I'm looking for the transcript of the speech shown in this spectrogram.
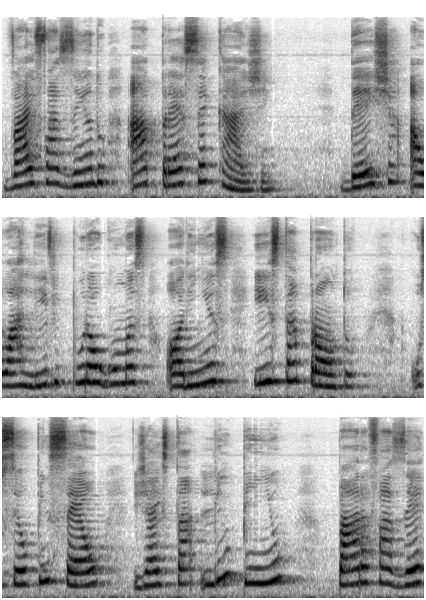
vai fazendo a pré-secagem. Deixa ao ar livre por algumas horinhas e está pronto. O seu pincel já está limpinho para fazer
